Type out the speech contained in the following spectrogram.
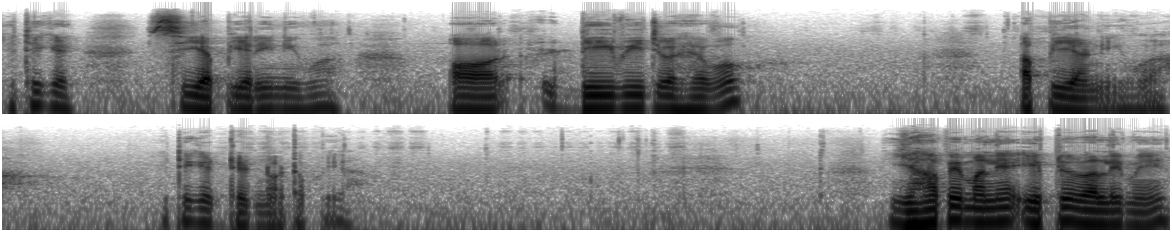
ये ठीक है? सी अपीयर ही नहीं हुआ। और डी वी जो है वो अपीयर नहीं हुआ। ठीक है डिड नॉट अपीयर यहाँ पे मान लिया अप्रैल वाले में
